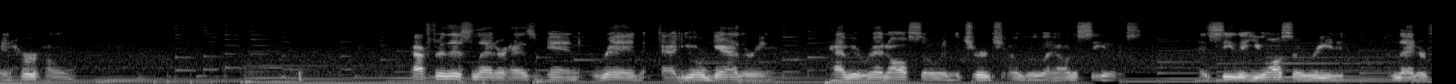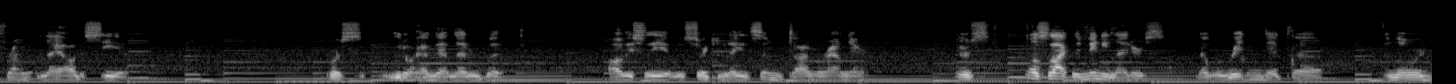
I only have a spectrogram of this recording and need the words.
in her home. After this letter has been read at your gathering, have it read also in the church of the Laodiceans, and see that you also read a letter from Laodicea of course, we don't have that letter, but obviously it was circulated sometime around there. There's most likely many letters that were written that uh, the Lord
